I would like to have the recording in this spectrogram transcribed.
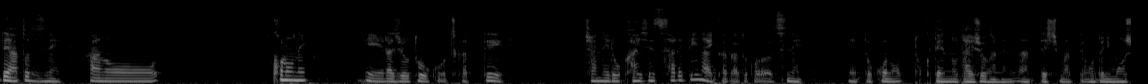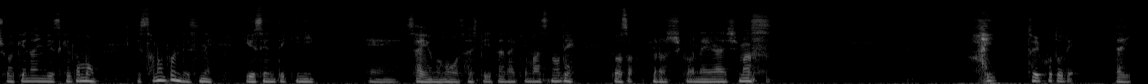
で、あとですね、あのーこのね、えーラジオトークを使って、チャンネルを開設されていない方とかはですね、えっ、と、この特典の対象外になってしまって、本当に申し訳ないんですけども、その分ですね、優先的に、えー採用の方をさせていただきますので、どうぞよろしくお願いします。はい。ということで、第1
